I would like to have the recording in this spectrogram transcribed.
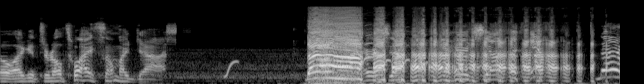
oh, I get to roll twice. Oh my gosh. Ah! No,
